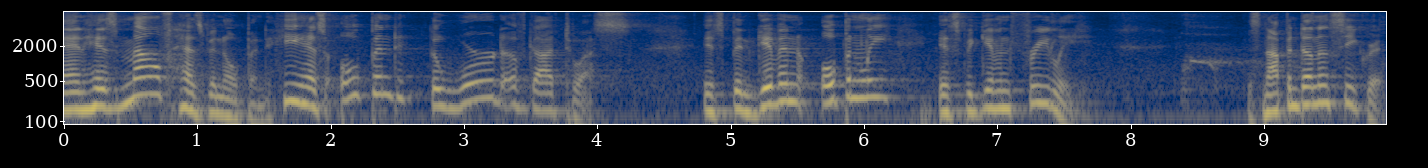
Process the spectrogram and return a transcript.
And his mouth has been opened. He has opened the word of God to us. It's been given openly, it's been given freely. It's not been done in secret.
